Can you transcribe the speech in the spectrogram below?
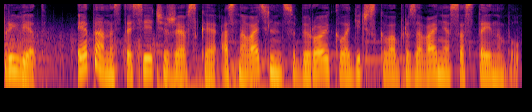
Привет! Это Анастасия Чижевская, основательница бюро экологического образования Sustainable.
